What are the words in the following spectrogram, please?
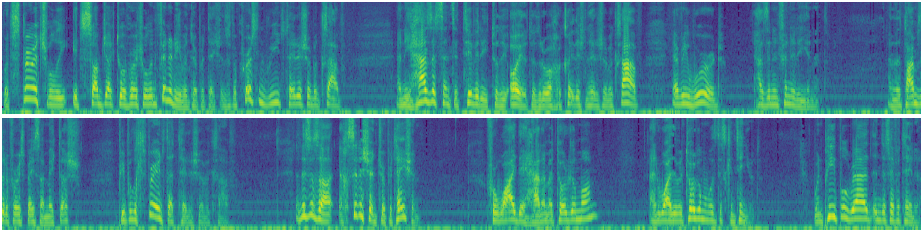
but spiritually, it's subject to a virtual infinity of interpretations. If a person reads Teresh B'Ksav and he has a sensitivity to the oil, to the Ruach HaKodesh and Teresh B'Ksav, every word has an infinity in it. And the times of the first Beis HaMikdash, people experienced that Shevik And this is a Chassidish interpretation for why they had a Meturgamon and why the Meturgamon was discontinued. When people read in the Sefer Torah,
